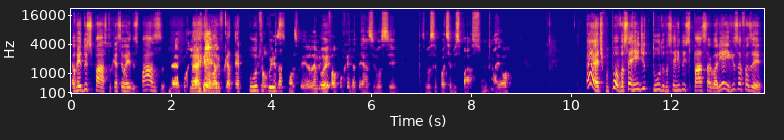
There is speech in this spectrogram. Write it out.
É o rei do espaço. Tu quer ser o rei do espaço? É, porque né? Logo fica até puto com isso. Eu lembro Oi? que ele fala por que da Terra se você, se você pode ser do espaço? Muito maior. É, tipo, pô, você é rei de tudo, você é rei do espaço agora. E aí, o que você vai fazer?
